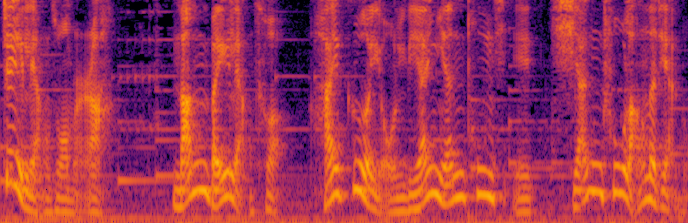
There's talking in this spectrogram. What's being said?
这两座门啊，南北两侧还各有连延通脊、前出廊的建筑。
